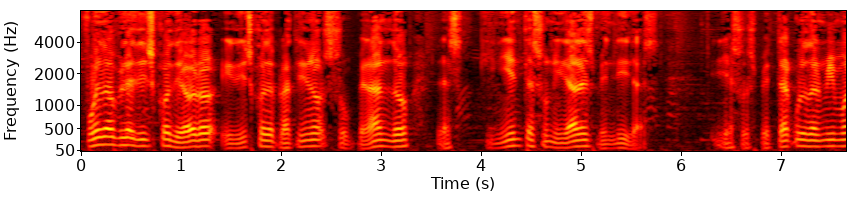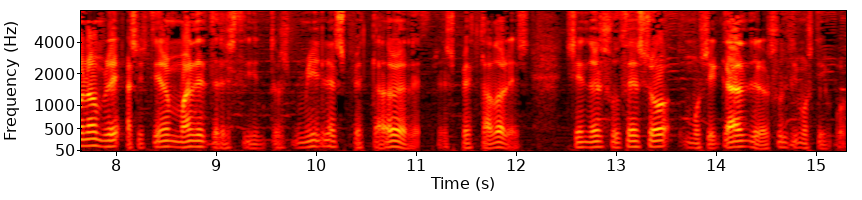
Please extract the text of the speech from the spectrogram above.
Fue doble disco de oro y disco de platino superando las 500 unidades vendidas. Y a su espectáculo del mismo nombre asistieron más de 300.000 espectadores, espectadores, siendo el suceso musical de los últimos tiempos,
